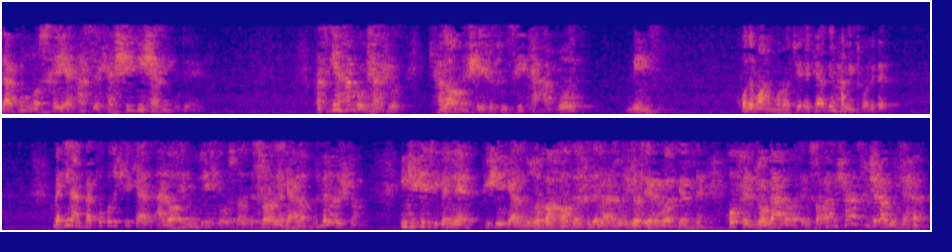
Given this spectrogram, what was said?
در اون نسخه اصل کشی بیش از این بوده. پس این هم روشن شد. کلام شیخ توسی تعبد نیست. خود ما هم مراجعه کردیم همینطوره. و این البته خودش یکی از علائم بوده که استاد اصرار داره که علائم بلایش کن این که کسی بین پیش یکی از بزرگان حاضر شده و از اون اجازه روایت گرفته. خب فی جمله علامت رساقتش هست میشه قبول کرد؟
